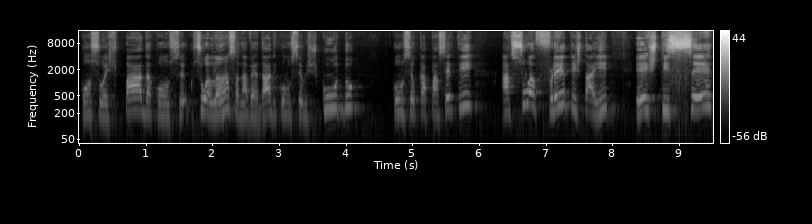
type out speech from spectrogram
com sua espada, com seu, sua lança, na verdade, com o seu escudo, com o seu capacete, e à sua frente está aí este ser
